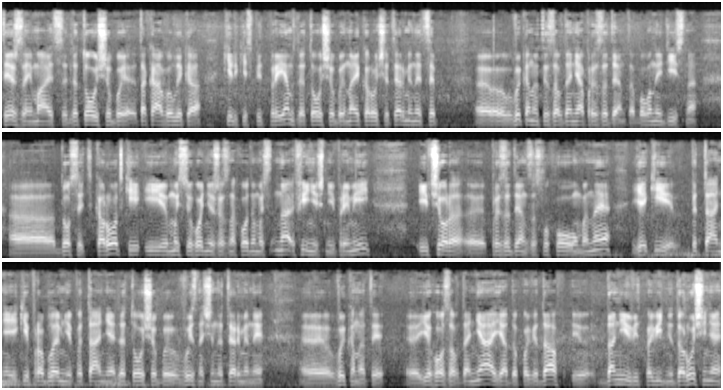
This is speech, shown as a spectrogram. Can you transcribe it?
теж займаються для того, щоб така велика кількість підприємств, для того, щоб найкоротші терміни це виконати завдання президента, бо вони дійсно е, досить короткі. І ми сьогодні вже знаходимося на фінішній прямій. І вчора е, президент заслуховував мене, які питання, які проблемні питання для того, щоб визначені терміни е, виконати е, його завдання. Я доповідав і дані відповідні доручення,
